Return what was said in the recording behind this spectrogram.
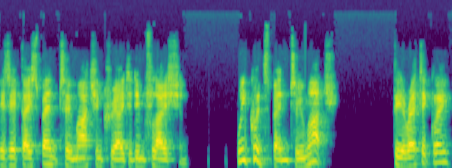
is if they spent too much and created inflation. We could spend too much. Theoretically,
